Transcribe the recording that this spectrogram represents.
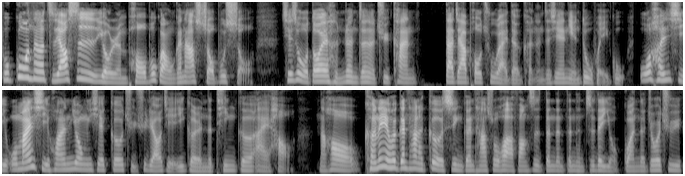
不过呢，只要是有人 po，不管我跟他熟不熟，其实我都会很认真的去看大家 po 出来的可能这些年度回顾。我很喜，我蛮喜欢用一些歌曲去了解一个人的听歌爱好，然后可能也会跟他的个性、跟他说话的方式等等等等之类有关的，就会去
